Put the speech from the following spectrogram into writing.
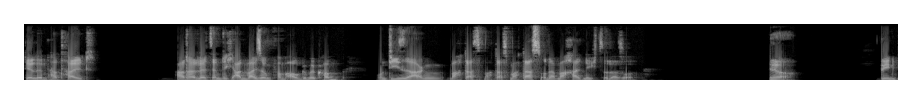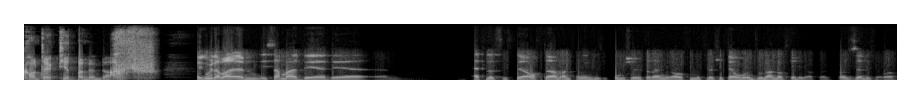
Dylan hat halt, hat halt letztendlich Anweisungen vom Auge bekommen und die sagen, mach das, mach das, mach das oder mach halt nichts oder so. Ja. Wen kontaktiert man denn da? Ja gut, aber ähm, ich sag mal, der, der ähm, Atlas ist ja auch da am Anfang in diese komische Hütte reingelaufen. Vielleicht hätte er auch in so eine Anlaufstelle gehabt. Dann. Ich weiß es ja nicht, aber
